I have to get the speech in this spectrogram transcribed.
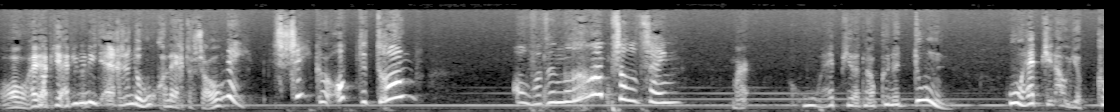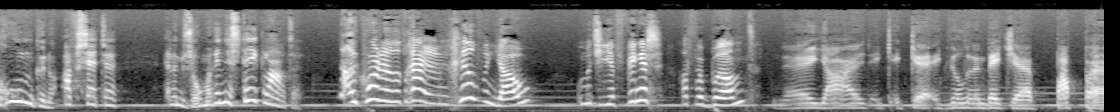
Oh, heb je, heb je me niet ergens in de hoek gelegd of zo? Nee, zeker op de troon. Oh, wat een ramp zal het zijn. Maar hoe heb je dat nou kunnen doen? Hoe heb je nou je kroon kunnen afzetten en hem zomaar in de steek laten? Nou, ik hoorde dat rare geel van jou omdat je je vingers had verbrand? Nee, ja, ik, ik, eh, ik wilde een beetje pap uh,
